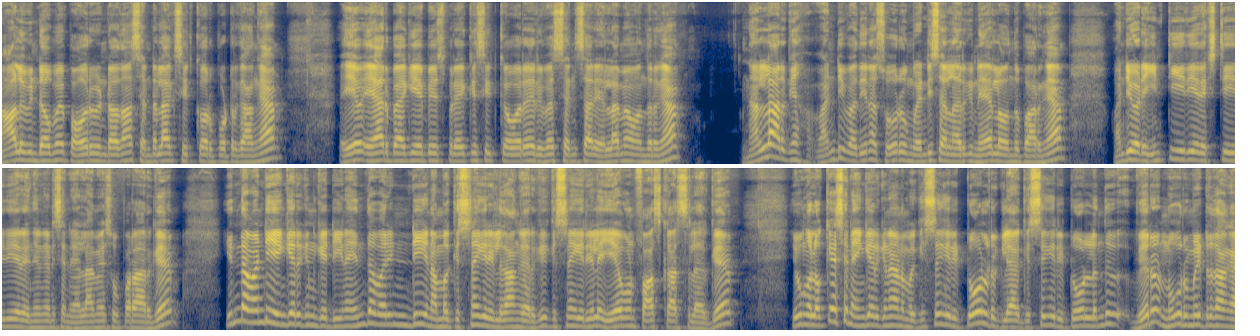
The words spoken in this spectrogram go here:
நாலு விண்டோவுமே பவர் விண்டோ தான். சென்ட்ரலாக் சீட் கவர் போட்டிருக்காங்க. ஏ air bag ABS brake seat cover reverse sensor எல்லாமே வந்துருங்க. நல்லா இருக்கு. வண்டி பார்த்தீங்கன்னா ஷோரூம் கண்டிஷனில் இருக்குது நேரில் வந்து பாருங்கள் வண்டியோட இன்டீரியர் எக்ஸ்டீரியர் என்ஜின் கண்டிஷன் எல்லாமே சூப்பராக இருக்குது இந்த வண்டி எங்கே இருக்குன்னு கேட்டிங்கன்னா இந்த வண்டி நம்ம கிருஷ்ணகிரியில் தாங்க இருக்குது கிருஷ்ணகிரியில் ஏ ஒன் ஃபாஸ்ட் கார்ஸில் இருக்குது இவங்க லொக்கேஷன் எங்கே இருக்குன்னா நம்ம கிருஷ்ணகிரி டோல் இருக்கு இல்லையா? கிருஷ்ணகிரி டோல்லேருந்து வெறும் நூறு மீட்ரு தாங்க.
